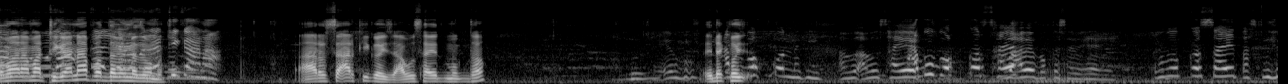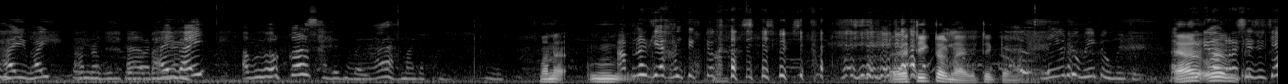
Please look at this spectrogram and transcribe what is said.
তোমার আমার ঠিকানা? পদ্মা মেঘনা যমুনা। ঠিকানা। আর হচ্ছে আর কি কইছে আবু সাইদ মুগ্ধ? এটা কই বক্কর আবু আবু আবু বক্কর সাহেব আবু বক্কর সাহেব হ্যাঁ আবু বক্কর সাহেব ভাই ভাই। পারি ভাই ভাই। আবু বক্কর ভাই। মানে আপনার কি এখন টিকটক আছে? টিকটক না এটা টিকটক না। ইউটিউব ইউটিউব ইউটিউব এখন ভিডিও ওই করা শেষ হয়েছে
